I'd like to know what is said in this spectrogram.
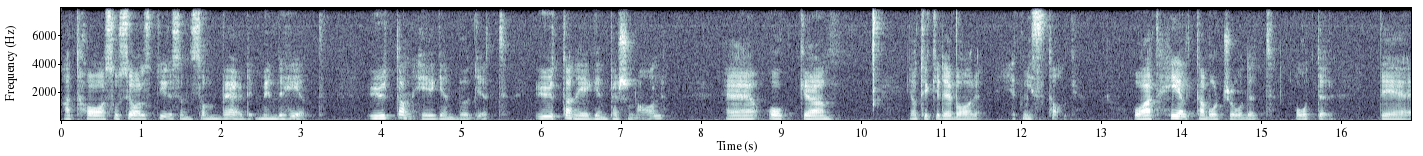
att ha Socialstyrelsen som värdmyndighet utan egen budget, utan egen personal. Eh, och jag tycker det var ett misstag. Och att helt ta bort rådet åter det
